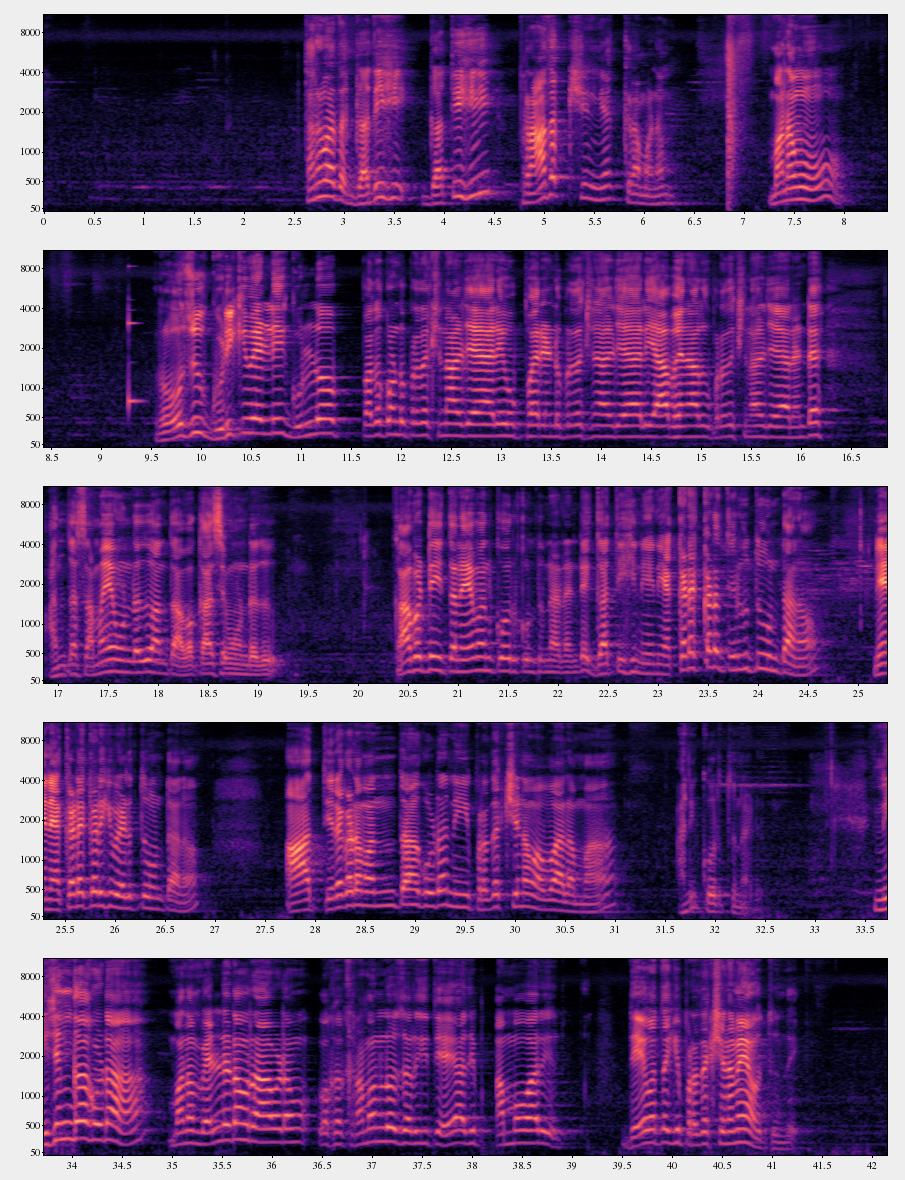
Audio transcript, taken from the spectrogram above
తర్వాత గది గతి ప్రాదక్షిణ్య క్రమణం. మనము రోజు గుడికి వెళ్ళి గుళ్ళో పదకొండు ప్రదక్షిణాలు చేయాలి ముప్పై రెండు ప్రదక్షిణాలు చేయాలి యాభై నాలుగు ప్రదక్షిణాలు చేయాలంటే అంత సమయం ఉండదు అంత అవకాశం ఉండదు. కాబట్టి ఇతను ఏమని కోరుకుంటున్నాడంటే గతి నేను ఎక్కడెక్కడ తిరుగుతూ ఉంటానో నేను ఎక్కడెక్కడికి వెళుతూ ఉంటానో ఆ తిరగడం అంతా కూడా నీ ప్రదక్షిణం అవ్వాలమ్మా అని కోరుతున్నాడు. నిజంగా కూడా మనం వెళ్ళడం రావడం ఒక క్రమంలో జరిగితే అది అమ్మవారి దేవతకి ప్రదక్షిణమే అవుతుంది.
